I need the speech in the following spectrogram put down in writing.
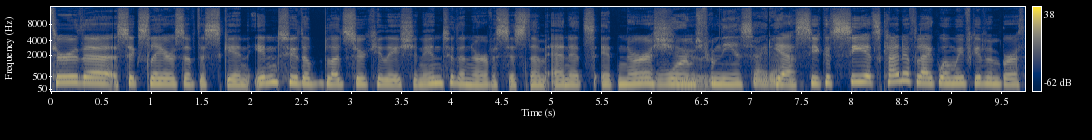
through the six layers of the skin into the blood circulation into the nervous system and it's it nourishes Warms from the inside out. Yes, you could see it's kind of like when we've given birth.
